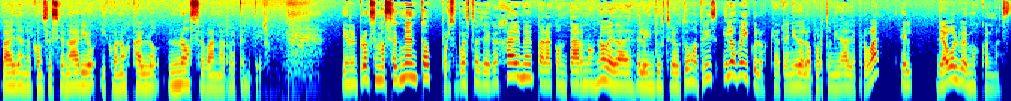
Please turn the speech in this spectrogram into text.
Vayan al concesionario y conózcanlo, no se van a arrepentir. Y en el próximo segmento, por supuesto, llega Jaime para contarnos novedades de la industria automotriz y los vehículos que ha tenido la oportunidad de probar. Él, ya volvemos con más.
